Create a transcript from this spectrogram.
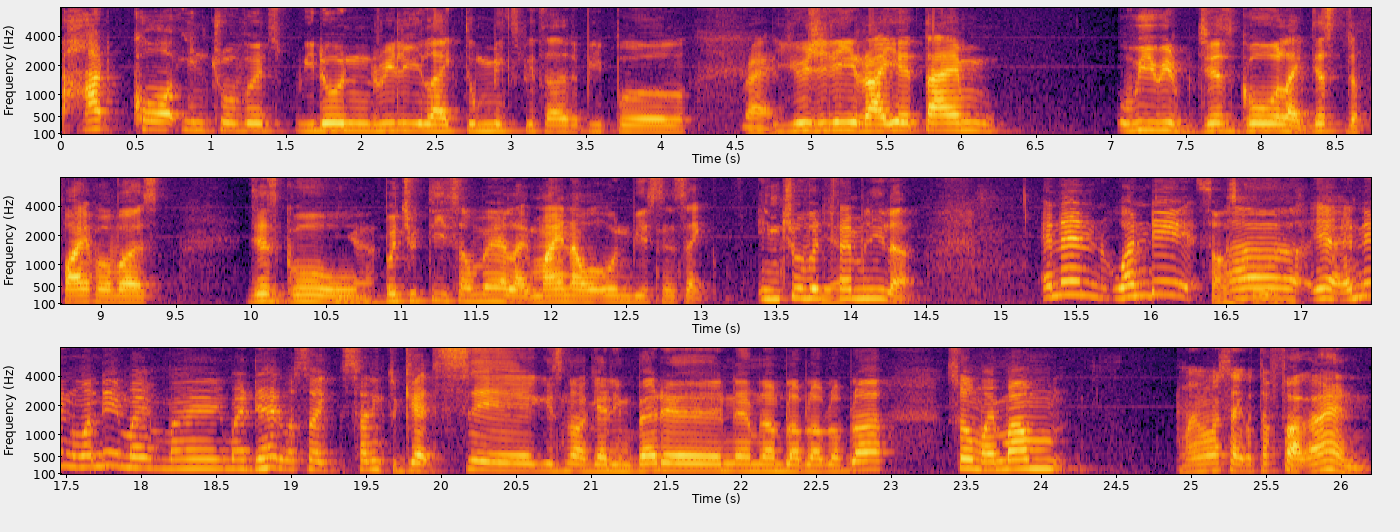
hardcore introverts. We don't really like to mix with other people. Right Usually, riot time, we will just go like just the five of us, just go Yeah. bercuti somewhere like mind our own business, like introvert Yeah. family lah. And then one day, uh, yeah, and then one day my, my, my dad was like starting to get sick. He's not getting better, and then blah blah blah blah blah. So my mom, my mom was like, "What the fuck, kan?"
